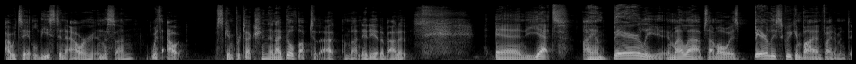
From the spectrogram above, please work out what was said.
I would say, at least an hour in the sun without skin protection. And I built up to that. I'm not an idiot about it. And yet, I am barely in my labs, I'm always barely squeaking by on vitamin D.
